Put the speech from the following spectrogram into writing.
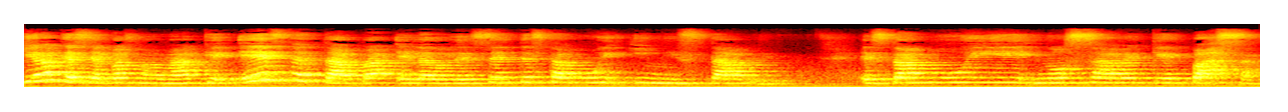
Quiero que sepas, mamá, que esta etapa el adolescente está muy inestable, está muy, no sabe qué pasa.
